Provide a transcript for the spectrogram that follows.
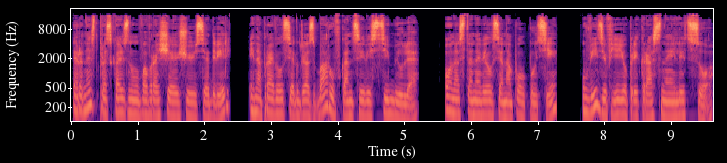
Эрнест проскользнул во вращающуюся дверь и направился к джаз-бару в конце вестибюля. Он остановился на полпути, увидев ее прекрасное лицо.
